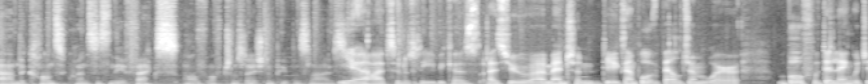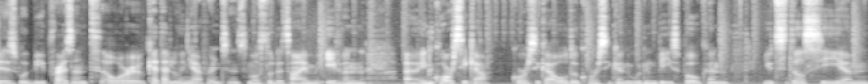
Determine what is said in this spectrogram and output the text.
and the consequences and the effects of, of translation in people's lives. Yeah, absolutely. Because as you uh, mentioned, the example of Belgium, where both of the languages would be present, or Catalonia, for instance, most of the time, even uh, in Corsica. Corsica, although Corsican wouldn't be spoken, you'd still see um,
